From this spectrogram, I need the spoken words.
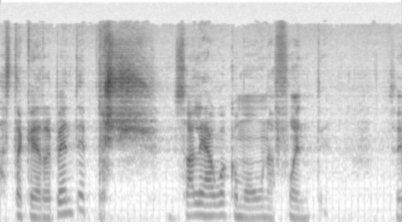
hasta que de repente ¡push! sale agua como una fuente. ¿sí?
